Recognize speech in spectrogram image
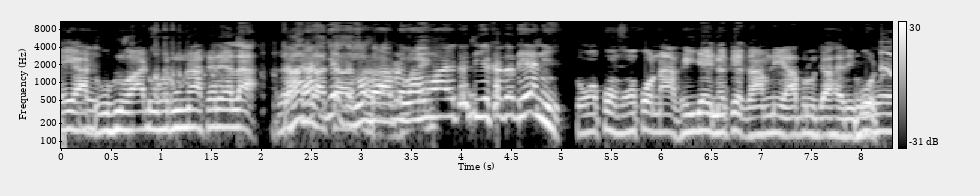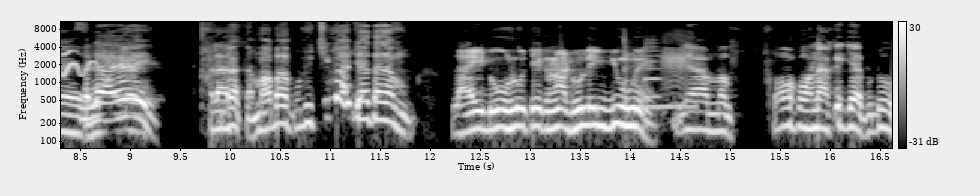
એ આ ડોહલું આડું હરું ના કરે લા આપડે વાહુ આવે તો દેખાતા થયા ની ટોપો મોકો ના થઈ જાય નકે ગામની આબરૂ જાહેરી બોલ એટલે એ. અલા ધમાબા પૂરું ચી બાજુ જતા તમ લા ઈ ડોહલું ચેક રાઢું લઈ ગયું હે. એટલે નાખી જાય બધું.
